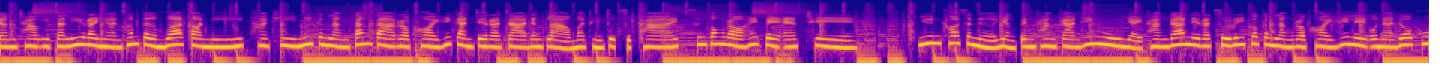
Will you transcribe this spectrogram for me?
ดังชาวอิตาลีรายงานเพิ่มเติมว่าตอนนี้ฮาคีมี่กำลังตั้งตารอคอยให้การเจรจาดังกล่าวมาถึงจุดสุดท้าย ซึ่งต้องรอให้เปเอสเช ยื่นข้อเสนออย่างเป็นทางการให้งูใหญ่ทางด้านในรัฐซูริก็กำลังรอคอยให้เลโอนาร์โดผู้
